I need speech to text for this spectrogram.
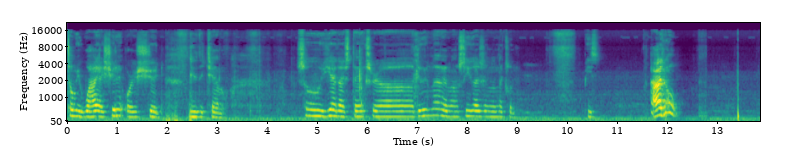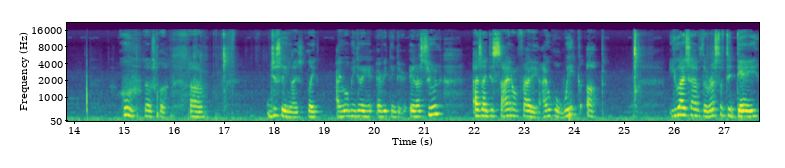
tell me why I shouldn't or should do the channel. So yeah guys, thanks for uh, doing that and I'll see you guys in the next one. Peace. I know. Whew, that was close. Um, just saying guys, like I will be doing everything there. And as soon as I decide on Friday, I will wake up you guys have the rest of today,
